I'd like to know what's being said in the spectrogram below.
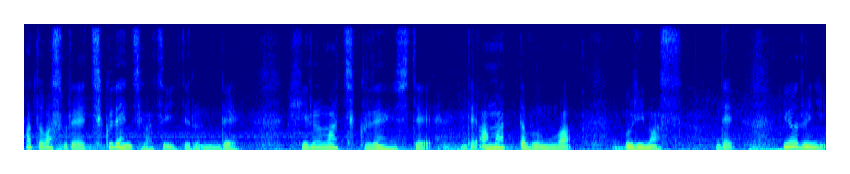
あとはそれ蓄電池がついてるんで昼間蓄電してで余った分は売ります。で夜に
